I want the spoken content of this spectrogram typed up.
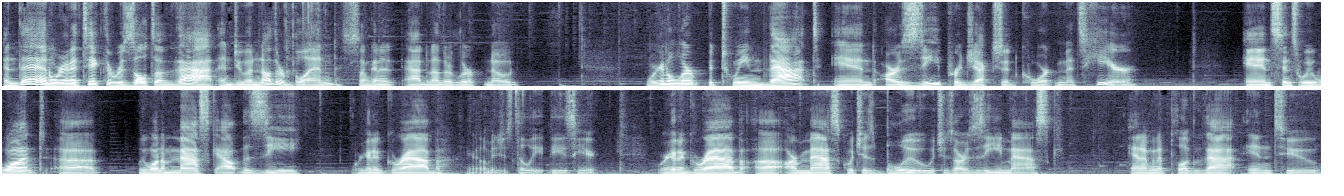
And then we're going to take the result of that and do another blend. So I'm going to add another lerp node. We're going to lerp between that and our z projected coordinates here. And since we want uh, we want to mask out the Z, we're gonna grab here. Let me just delete these here. We're gonna grab uh, our mask, which is blue, which is our Z mask, and I'm gonna plug that into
